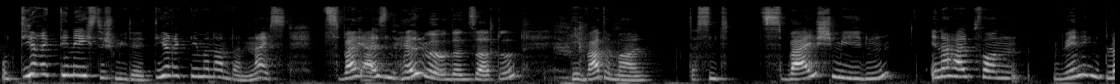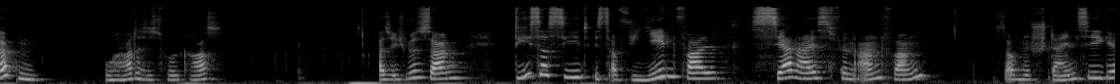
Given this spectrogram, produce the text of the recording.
Und direkt die nächste Schmiede. Direkt nebeneinander. Nice. Zwei Eisenhelme und ein Sattel. Hey, warte mal. Das sind zwei Schmieden innerhalb von wenigen Blöcken. Oha, das ist voll krass. Also ich würde sagen, dieser Seed ist auf jeden Fall sehr nice für den Anfang. Ist auch eine Steinsäge.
